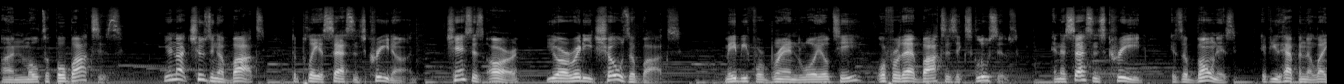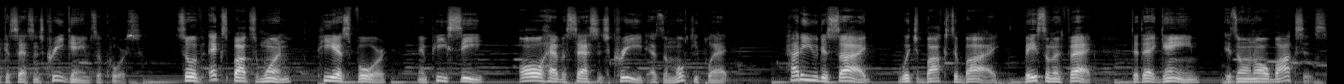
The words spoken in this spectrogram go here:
on multiple boxes. You're not choosing a box to play Assassin's Creed on. Chances are you already chose a box, maybe for brand loyalty or for that box's exclusives. In Assassin's Creed, is a bonus if you happen to like Assassin's Creed games, of course. So if Xbox One, PS4, and PC all have Assassin's Creed as a multiplat, how do you decide which box to buy based on the fact that that game is on all boxes?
